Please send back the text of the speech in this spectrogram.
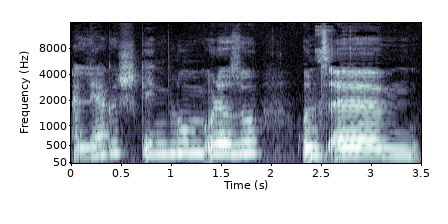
allergisch gegen Blumen oder so und ähm,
